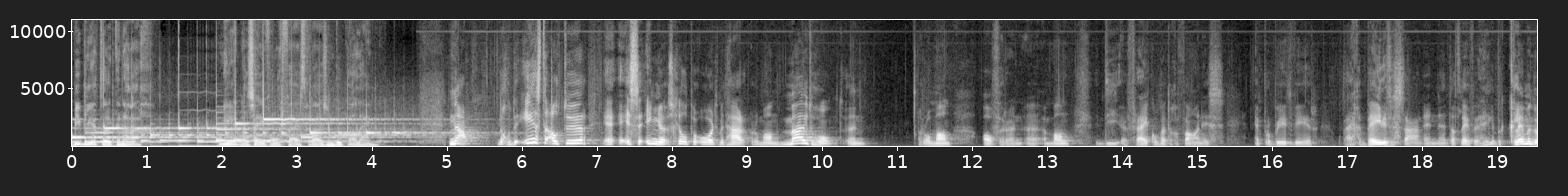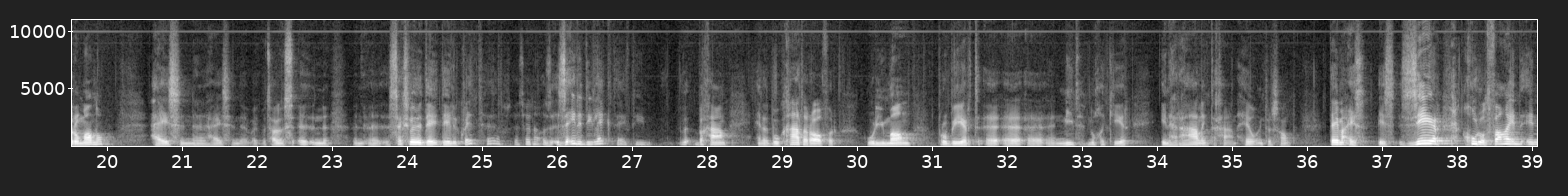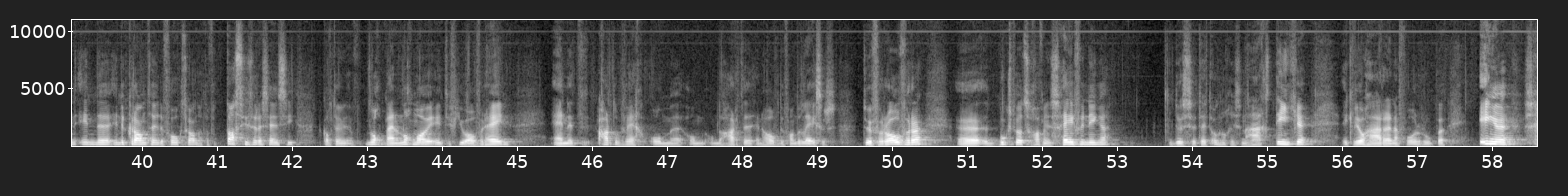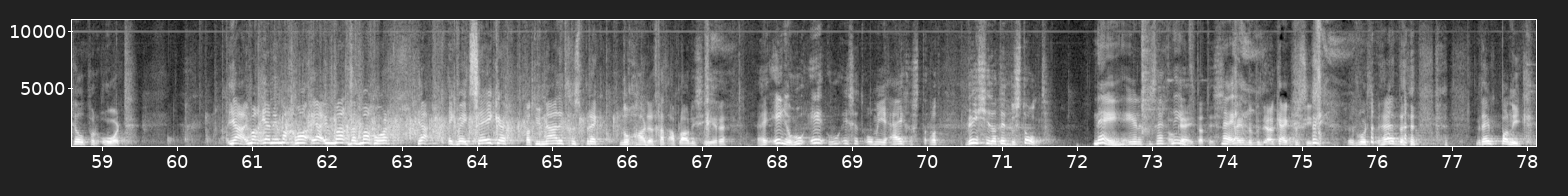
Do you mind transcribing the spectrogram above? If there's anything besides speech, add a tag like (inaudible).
Bibliotheek Den Haag. Meer dan 750.000 boeken alleen. Nou, goed, de eerste auteur eh, is Inge Schilperoort met haar roman Muithond. Een roman over een, eh, een man die eh, vrijkomt uit de gevangenis en probeert weer op eigen benen te staan. En dat levert een hele beklemmende roman op. Hij is een, hij is een, wat zou een, een, seksuele de delinquent, hè? Heeft hij be- begaan. En het boek gaat erover hoe die man probeert eh, eh, eh, niet nog een keer in herhaling te gaan. Heel interessant. Het thema is, is zeer goed ontvangen in, in, in, de, in de kranten. De Volkskrant had een fantastische recensie. Er komt nog, bijna nog mooier interview overheen. En het hard op weg om, om, om de harten en hoofden van de lezers te veroveren. Het boek speelt zich af in Scheveningen. Dus het heeft ook nog eens een Haags tintje. Ik wil haar naar voren roepen. Inge Schilperoort. Ja, u mag, ja, u mag, gewoon- ja, u mag, dat mag hoor. Ja, ik weet zeker dat u na dit gesprek nog harder gaat applaudisseren. Hey, Inge, hoe, hoe is het om in je eigen stad... Wist je dat dit bestond? Nee, eerlijk gezegd Oké, niet. dat is... Nee. Kijk, precies. Het wordt hè, de- meteen paniek.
